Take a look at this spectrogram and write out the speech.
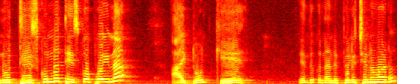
నువ్వు తీసుకున్నా తీసుకోపోయినా ఐ డోంట్ కేర్ ఎందుకు నన్ను పిలిచినవాడు?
